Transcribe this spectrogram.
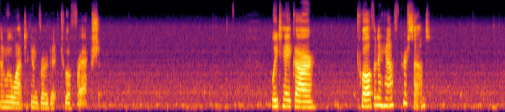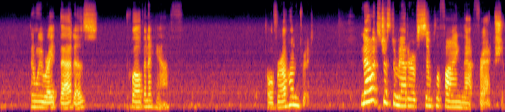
and we want to convert it to a fraction. We take our 12.5% and we write that as 12 and a half over 100. Now it's just a matter of simplifying that fraction.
